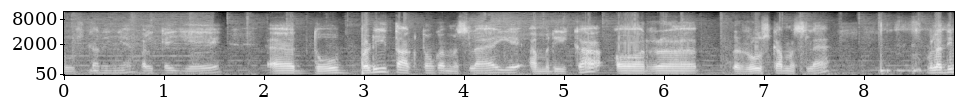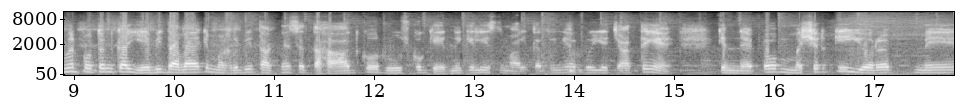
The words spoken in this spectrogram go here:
روس کا نہیں ہے، بلکہ یہ دو بڑی طاقتوں کا مسئلہ ہے، یہ امریکہ اور روس کا مسئلہ ہے۔ ولادیمر پوتن کا یہ بھی دعویٰ ہے کہ مغربی طاقتیں اس اتحاد کو، روس کو گھیرنے کے لیے استعمال کر رہی ہیں اور وہ یہ چاہتے ہیں کہ نیٹو مشرقی یورپ میں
